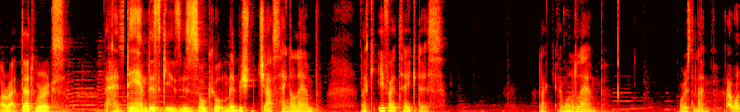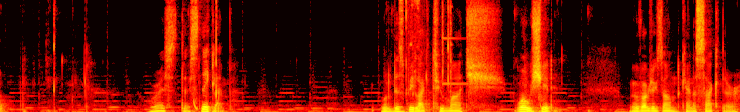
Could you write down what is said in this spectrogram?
Alright, that works. Ah, damn, this case is so cool. Maybe we should just hang a lamp. Like, if I take this. Like, I want a lamp. Where's the lamp? I want... Where's the snake lamp? Will this be like too much? Whoa, shit. Move objects on kinda suck there.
